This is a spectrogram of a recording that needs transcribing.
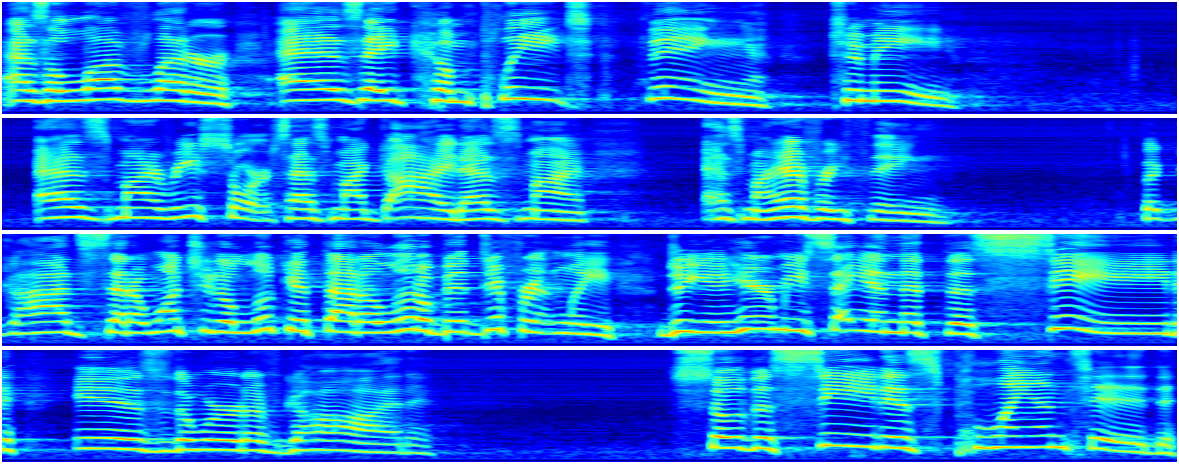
as a love letter, as a complete thing to me, as my resource, as my guide, as my, as my everything. But God said, I want you to look at that a little bit differently. Do you hear me saying that the seed is the Word of God? So the seed is planted,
